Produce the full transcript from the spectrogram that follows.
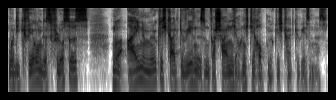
wo die Querung des Flusses nur eine Möglichkeit gewesen ist und wahrscheinlich auch nicht die Hauptmöglichkeit gewesen ist.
